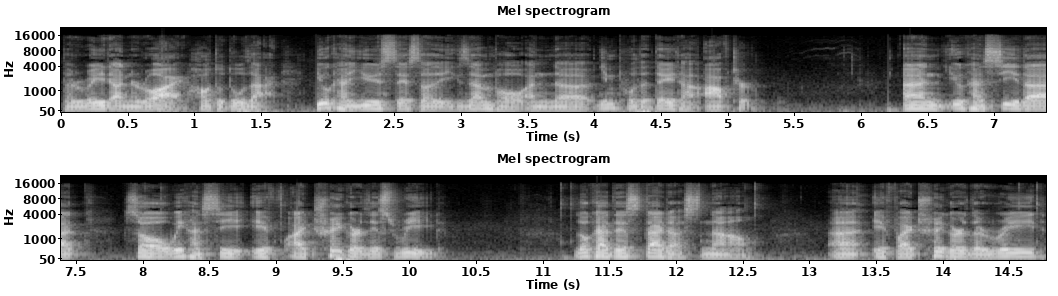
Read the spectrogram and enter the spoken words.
the read and write, how to do that. You can use this as example and uh, input the data after. And you can see that, so we can see if I trigger this read, look at this status now. Uh, if I trigger the read,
